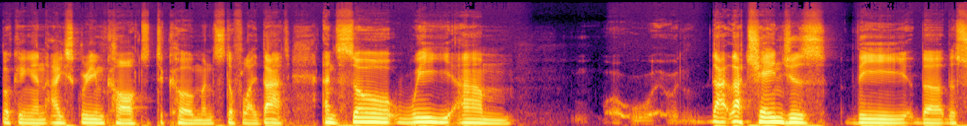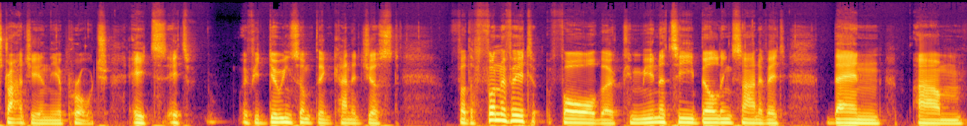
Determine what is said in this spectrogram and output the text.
booking an ice cream cart to come and stuff like that. And so we um that that changes the the the strategy and the approach. It's it's if you're doing something kind of just for the fun of it, for the community building side of it, then um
